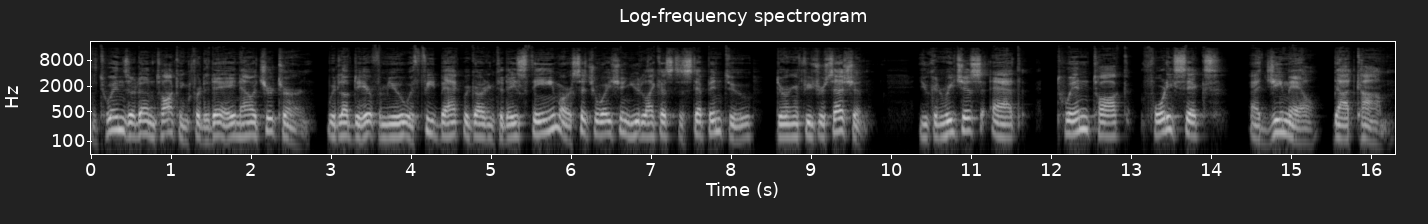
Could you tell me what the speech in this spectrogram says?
The twins are done talking for today. Now it's your turn. We'd love to hear from you with feedback regarding today's theme or a situation you'd like us to step into during a future session. You can reach us at twintalk46 at gmail.com.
